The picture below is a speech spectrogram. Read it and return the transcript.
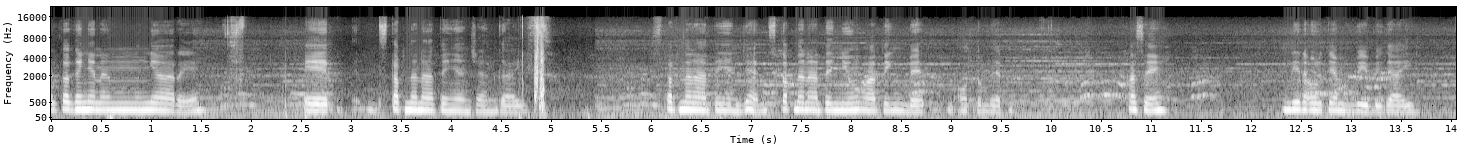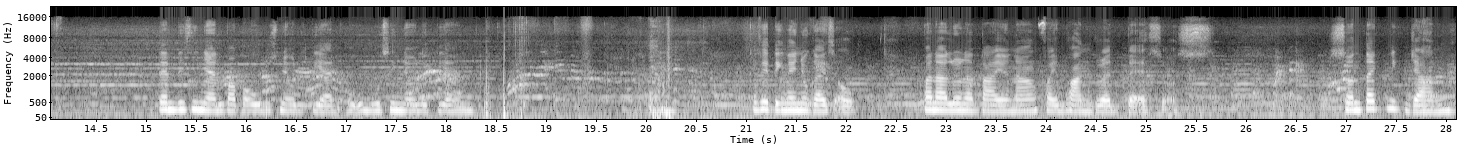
pagka ang nangyari, eh, stop na natin yan dyan, guys. Stop na natin yan dyan. Stop na natin yung ating bet, auto bet. Kasi, hindi na ulit yan magbibigay. Tendency niyan, papaubos niya ulit yan. Uubusin niya ulit yan. Kasi tingnan nyo guys, oh. panalo na tayo ng 500 pesos. So, ang technique dyan,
